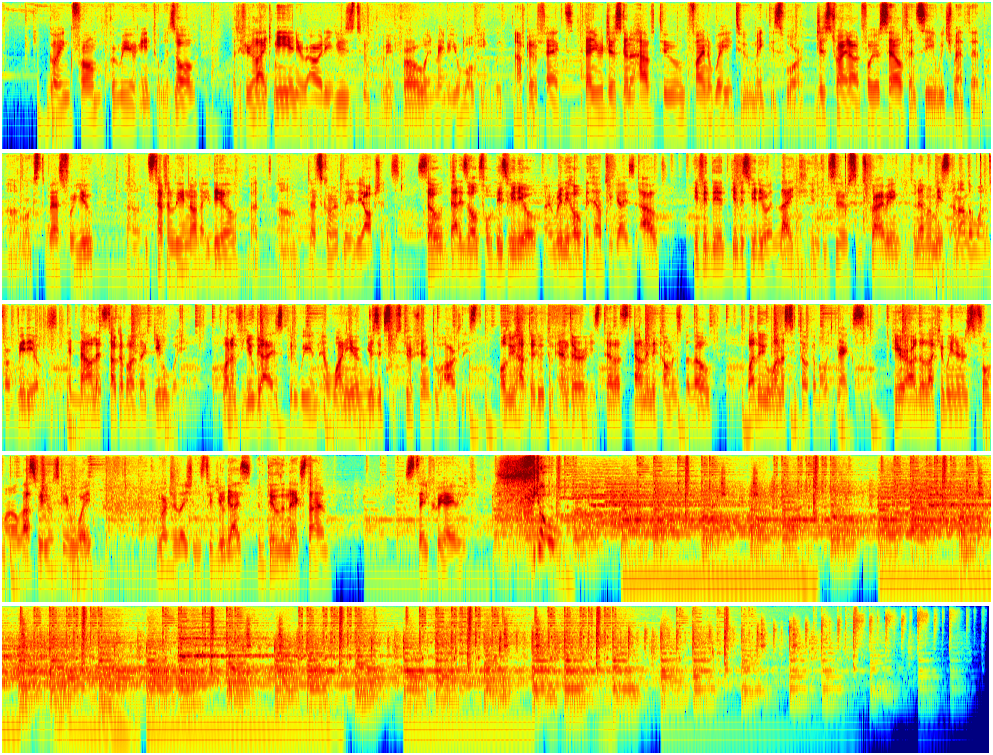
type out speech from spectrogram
going from Premiere into Resolve, but if you're like me and you're already used to Premiere Pro and maybe you're working with After Effects, then you're just gonna have to find a way to make this work. Just try it out for yourself and see which method uh, works the best for you. Um, it's definitely not ideal, but um, that's currently the options. So that is all for this video. I really hope it helped you guys out. If it did, give this video a like and consider subscribing to never miss another one of our videos. And now let's talk about the giveaway. One of you guys could win a one-year music subscription to Artlist. All you have to do to enter is tell us down in the comments below what do you want us to talk about next. Here are the lucky winners from our last video's giveaway. Congratulations to you guys. Until the next time, stay creative. Yo!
